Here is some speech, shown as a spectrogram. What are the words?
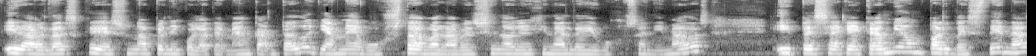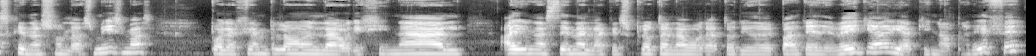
y la verdad es que es una película que me ha encantado, ya me gustaba la versión original de dibujos animados y pese a que cambia un par de escenas que no son las mismas, por ejemplo en la original hay una escena en la que explota el laboratorio del padre de Bella y aquí no aparece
